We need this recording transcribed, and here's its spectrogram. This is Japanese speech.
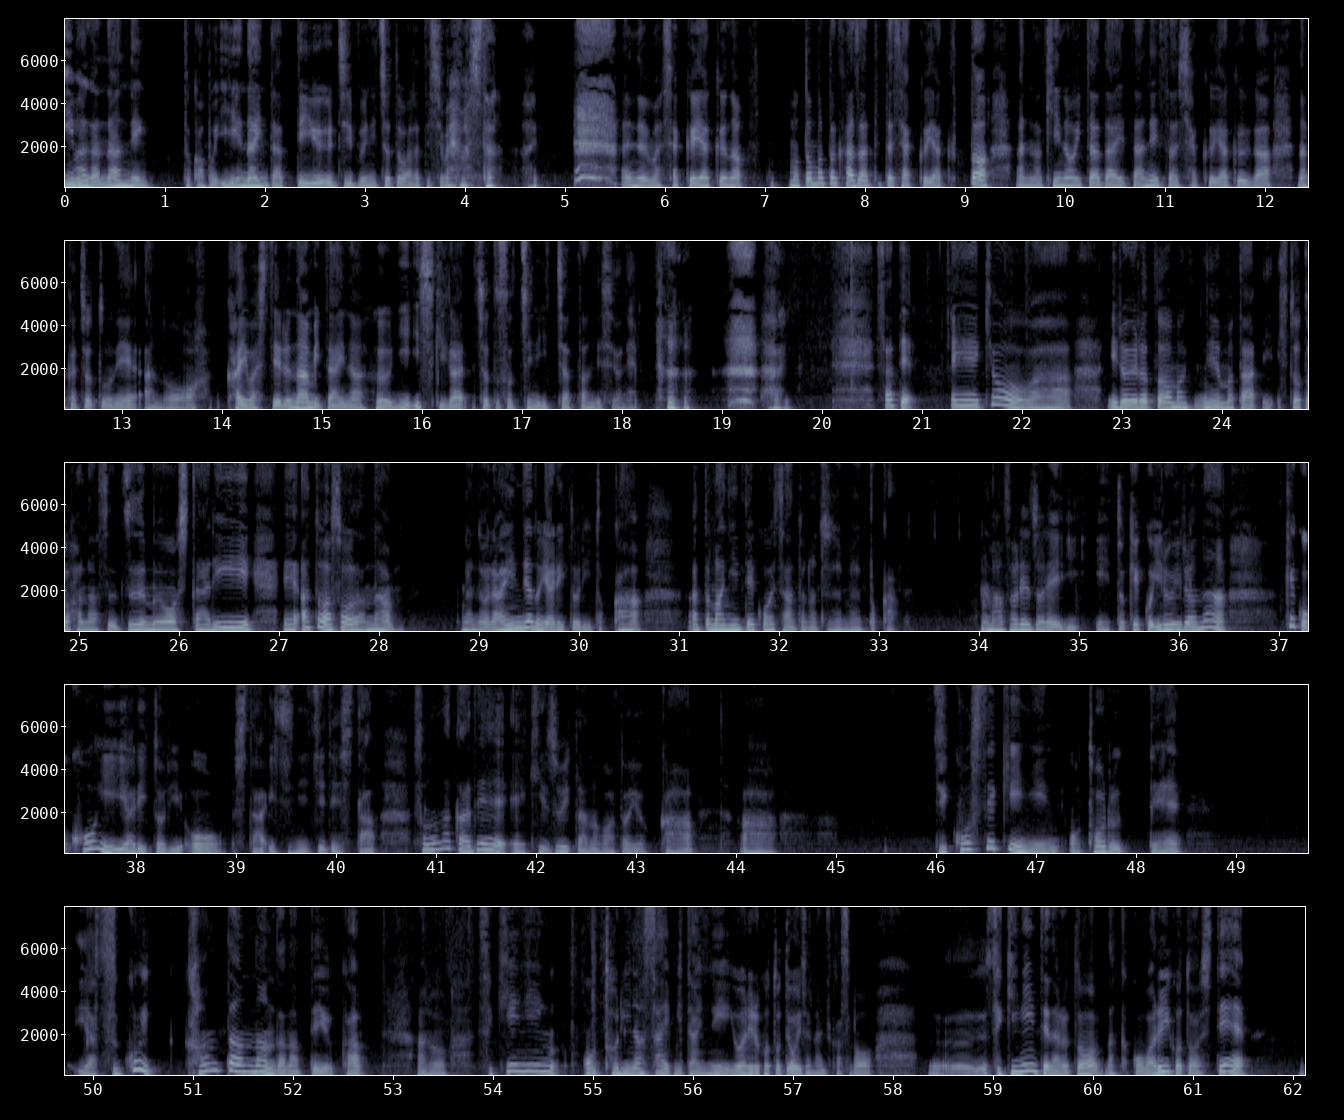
今が何年とかも言えないんだっていう自分にちょっと笑ってしまいました。あのまあ、芍薬のもともと飾ってた芍薬とあの昨日いただいたねその芍薬がなんかちょっとねあの会話してるなみたいな風に意識がちょっとそっちに行っちゃったんですよね。はい、さて、えー、今日はいろいろとま,、ね、また人と話すズームをしたり、えー、あとはそうだなあの LINE でのやり取りとかあとまあ認定講師さんとのズームとか、まあ、それぞれ、えー、と結構いろいろな結構濃いやり取りをした一日でした。その中で、えー、気づいたのはというかあ自己責任を取るっていやすごい簡単なんだなっていうかあの責任を取りなさいみたいに言われることって多いじゃないですか。その責任ってなるとなんかこう悪いことをして、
